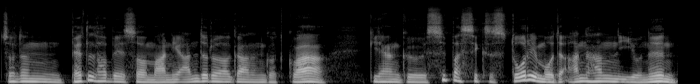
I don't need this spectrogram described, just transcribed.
저는 Battle Hub에서 많이 안 들어가는 것과 그냥 그 스파6 스토리 모드 안 한 이유는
